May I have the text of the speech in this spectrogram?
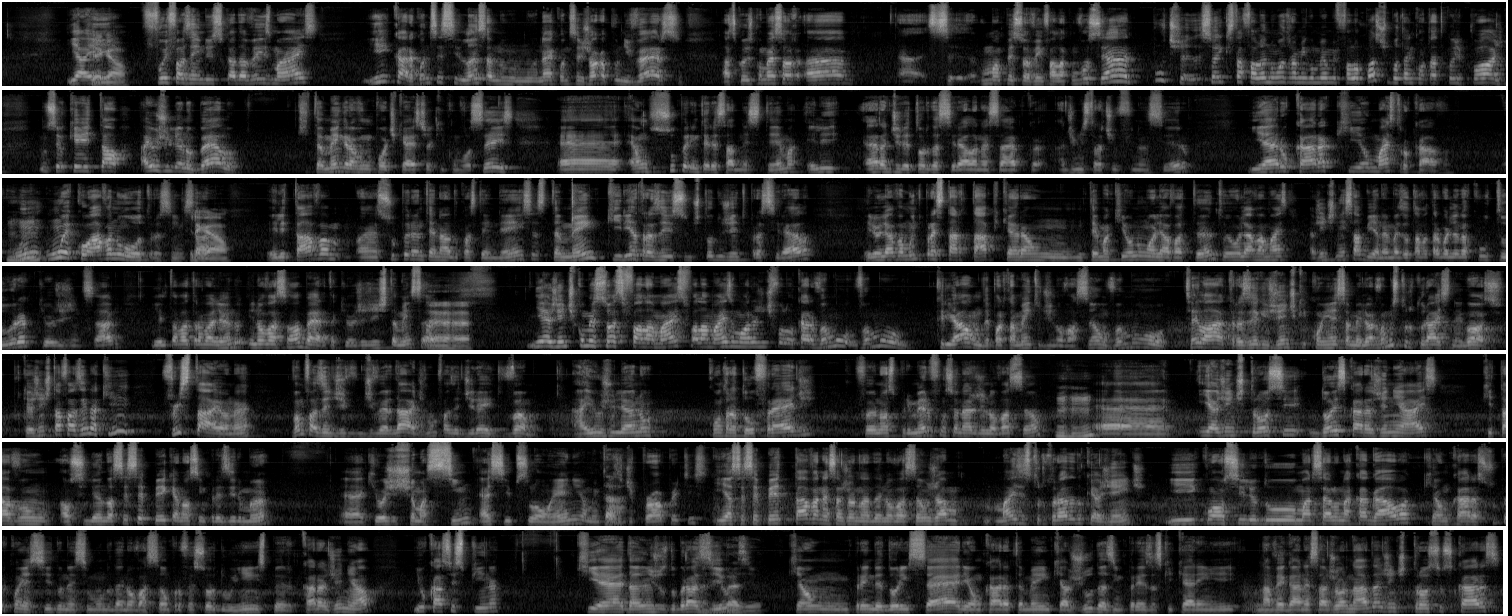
E aí Legal. fui fazendo isso cada vez mais e, cara, quando você se lança, no, né, quando você joga pro universo, as coisas começam a... a- a- uma pessoa vem falar com você, ah, putz, isso aí que você está falando, um outro amigo meu me falou, posso te botar em contato com ele? Pode, não sei o que e tal. Aí o Juliano Belo, que também gravou um podcast aqui com vocês, é, é um super interessado nesse tema. Ele era diretor da Cirela nessa época, administrativo financeiro, e era o cara que eu mais trocava. Um, um ecoava no outro, assim, Que sabe? legal. Ele estava super antenado com as tendências, também queria trazer isso de todo jeito para a Cirela. Ele olhava muito para startup, que era um, um tema que eu não olhava tanto, eu olhava mais, a gente nem sabia, né? Mas eu estava trabalhando a cultura, que hoje a gente sabe, e ele estava trabalhando inovação aberta, que hoje a gente também sabe. Aham. E a gente começou a se falar mais, falar mais, uma hora a gente falou, cara, vamos, vamos criar um departamento de inovação, vamos, sei lá, trazer gente que conheça melhor, vamos estruturar esse negócio, porque a gente está fazendo aqui freestyle, né? Vamos fazer de, de verdade? Vamos fazer direito? Vamos. Aí o Juliano contratou o Fred, foi o nosso primeiro funcionário de inovação, Uhum. é, e a gente trouxe dois caras geniais que estavam auxiliando a CCP, que é a nossa empresa irmã, é, que hoje chama SIM, S-Y-N, é uma empresa Tá. de properties. E a CCP estava nessa jornada da inovação já mais estruturada do que a gente. E com auxílio do Marcelo Nakagawa, que é um cara super conhecido nesse mundo da inovação, professor do INSPER, cara genial. E o Cássio Espina, que é da Anjos do Brasil, Brasil. Que é um empreendedor em série, é um cara também que ajuda as empresas que querem ir navegar nessa jornada. A gente trouxe os caras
